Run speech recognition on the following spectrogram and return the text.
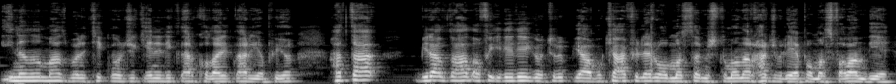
İnanılmaz böyle teknolojik yenilikler, kolaylıklar yapıyor. Hatta biraz daha lafı ileriye götürüp ya bu kafirler olmazsa Müslümanlar hac bile yapamaz falan diye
